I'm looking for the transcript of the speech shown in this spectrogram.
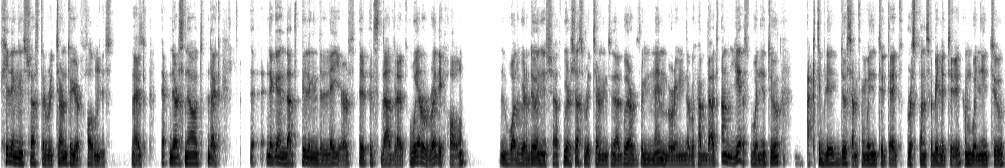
healing is just a return to your wholeness. Like there's not like again that peeling the layers. It, it's that like we are already whole. What we're doing is just we're just returning to that. We are remembering that we have that, and yes, we need to actively do something. We need to take responsibility and we need to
